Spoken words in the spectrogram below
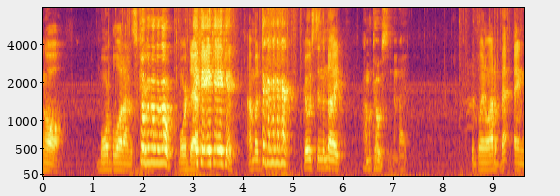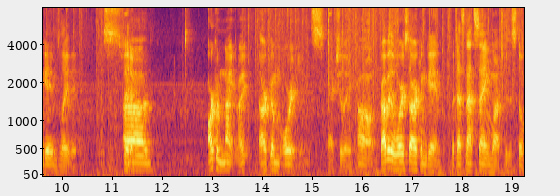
haul. More blood on the screen. go, go, go, go! go. More death. AK, AK, AK! I'm a Go, go, go, go, ghost in the night. I'm a ghost in the night. Been playing a lot of Batman games lately. This is fitting. Uh, Arkham Knight, right? Arkham Origins, actually. Oh, Probably the worst Arkham game, but that's not saying much because it's still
